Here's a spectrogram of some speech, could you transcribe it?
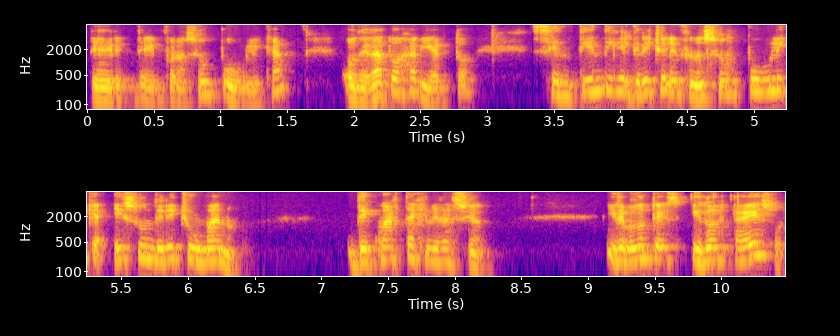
de Información Pública o de Datos Abiertos, se entiende que el derecho a la información pública es un derecho humano de cuarta generación. Y la pregunta es, ¿y dónde está eso?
